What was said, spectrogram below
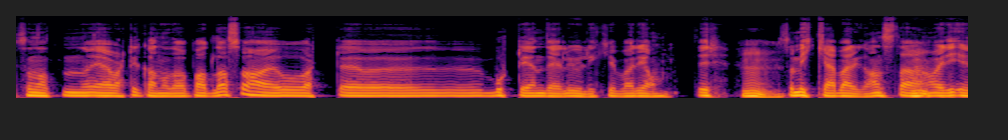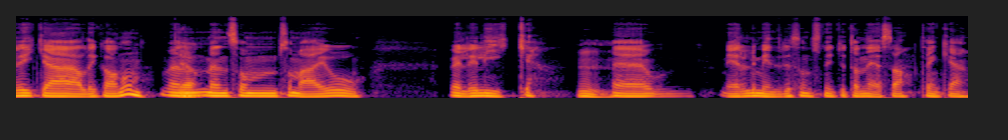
Sånn at når jeg har vært i Canada og padla, så har jeg jo vært uh, borti en del ulike varianter Mm. som ikke er Bergans, da, Mm. eller, ikke er Alley-kanoen, men, Ja. men som, som er jo veldig like. Mm. Eh, mer eller mindre som snytt ut av nesa, tenker jeg,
